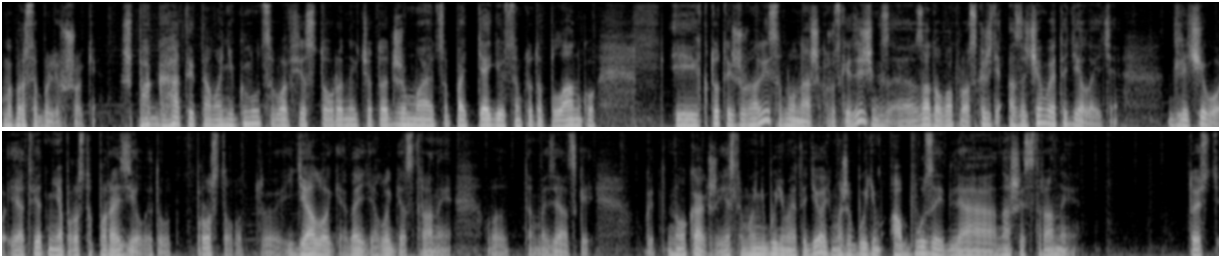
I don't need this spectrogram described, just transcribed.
Мы просто были в шоке. Шпагаты там, они гнутся во все стороны, что-то отжимаются, подтягиваются, кто-то планку. И кто-то из журналистов, ну, наших русскоязычных, э, задал вопрос, скажите, а зачем вы это делаете? Для чего? И ответ меня просто поразил. Это вот просто вот идеология, да, идеология страны, вот, там, азиатской. Говорит, ну а как же, если мы не будем это делать, мы же будем обузой для нашей страны. То есть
